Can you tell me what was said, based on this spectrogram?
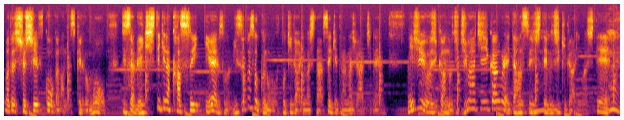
私出身福岡なんですけれども、実は歴史的な渇水、いわゆるその水不足の時がありました。1978年。24時間のうち18時間ぐらい断水してる時期がありまして、はい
